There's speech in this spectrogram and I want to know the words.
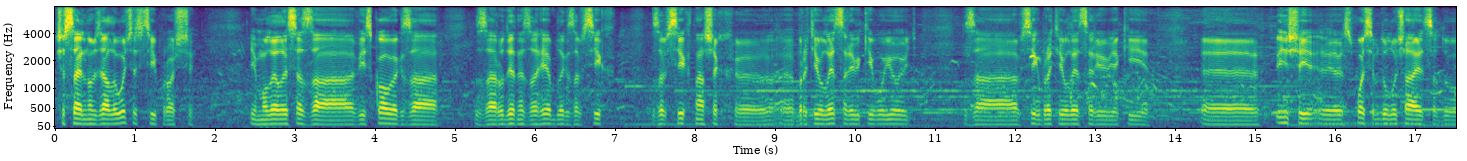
чисельно взяли участь в цій прощі і молилися за військових, за, за родини загиблих, за всіх, за всіх наших е, е, братів лицарів, які воюють, за всіх братів лицарів, які е, в інший спосіб долучаються до,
